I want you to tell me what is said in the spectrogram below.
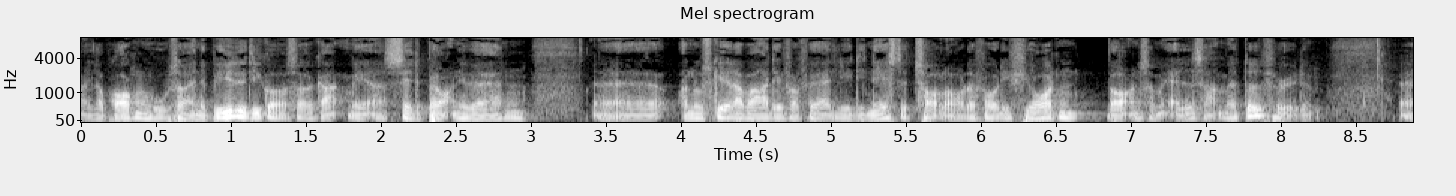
Ejler Brockenhus og Anne Bille, de går så i gang med at sætte børn i verden. Øh, og nu sker der bare det forfærdelige. De næste 12 år, der får de 14 børn, som alle sammen er dødfødte. Øh,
